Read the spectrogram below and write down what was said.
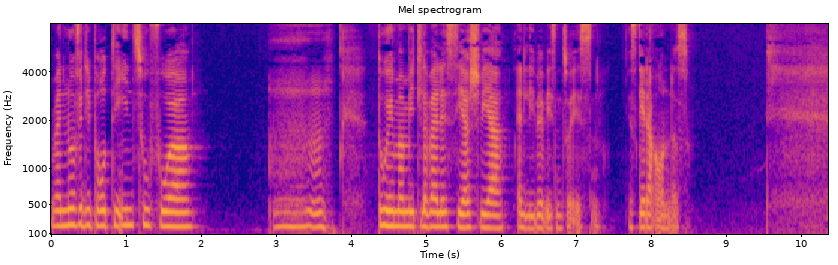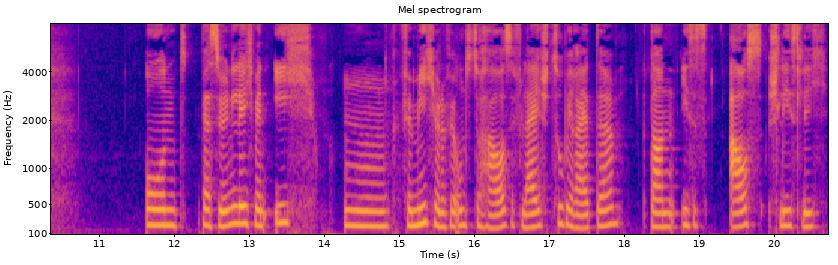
Weil nur für die Proteinzufuhr mm, tue ich mir mittlerweile sehr schwer, ein Lebewesen zu essen. Es geht auch anders. Und persönlich, wenn ich mm, für mich oder für uns zu Hause Fleisch zubereite, dann ist es ausschließlich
